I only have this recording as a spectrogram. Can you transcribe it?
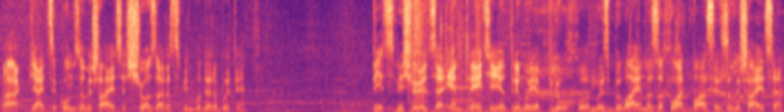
Так, 5 секунд залишається. Що зараз він буде робити? Підсвічується М3 і отримує плюху. Ми збиваємо захват бази, залишається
